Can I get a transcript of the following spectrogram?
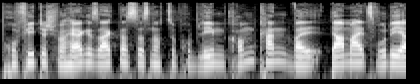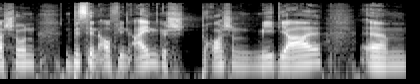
prophetisch vorhergesagt, dass das noch zu Problemen kommen kann? Weil damals wurde ja schon ein bisschen auf ihn eingestroschen, medial. Ähm,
